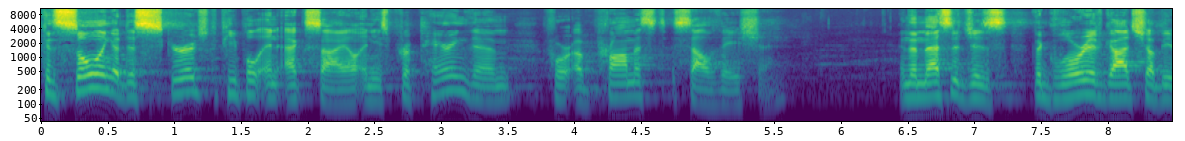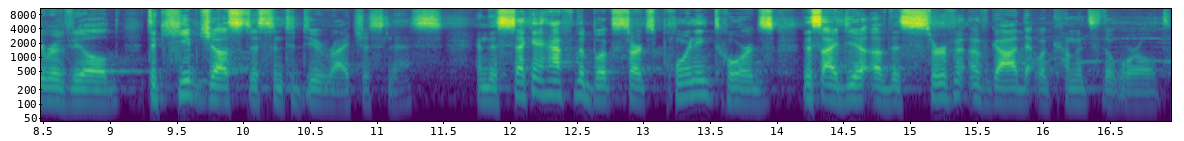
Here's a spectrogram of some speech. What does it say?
consoling a discouraged people in exile, and He's preparing them for a promised salvation. And the message is the glory of God shall be revealed to keep justice and to do righteousness. And the second half of the book starts pointing towards this idea of the servant of God that would come into the world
